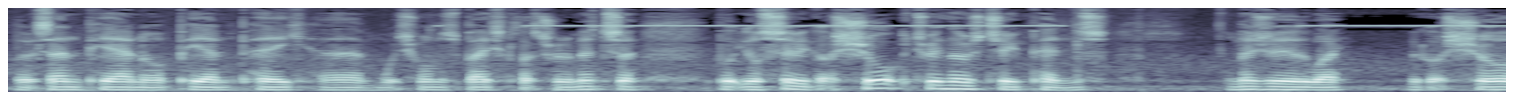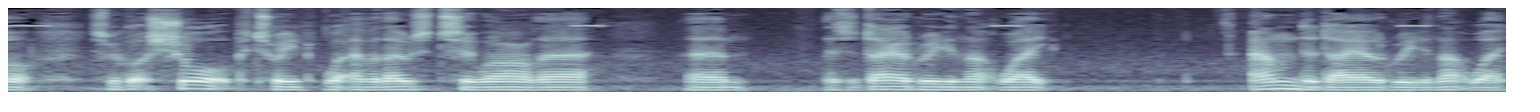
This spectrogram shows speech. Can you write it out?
whether it's NPN or PNP, um, which one's base collector and emitter. But you'll see we've got a short between those two pins. measure the other way. We've got short, so we've got short between whatever those two are there. Um, there's a diode reading that way, and a diode reading that way.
